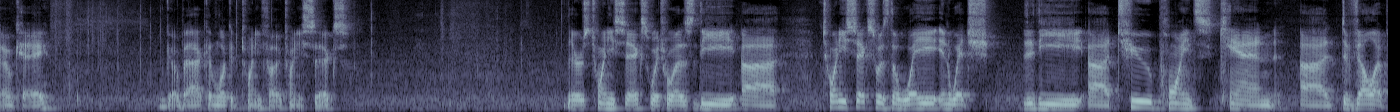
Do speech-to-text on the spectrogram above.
Okay. Go back and look at 25, 26 there's 26 which was the uh, 26 was the way in which the uh, two points can uh, develop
